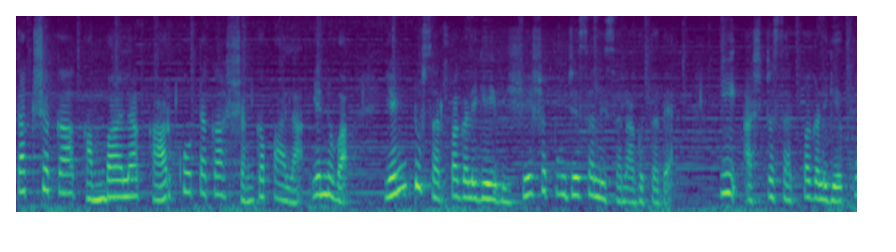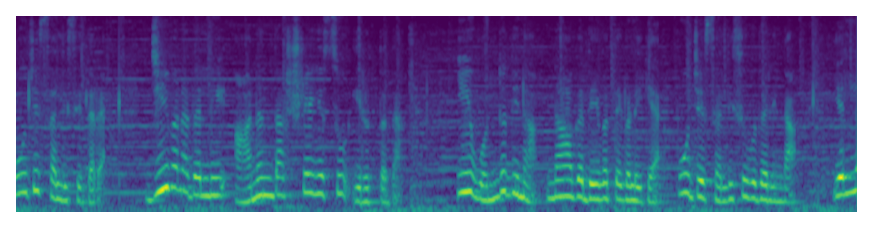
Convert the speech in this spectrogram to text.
ತಕ್ಷಕ, ಕಂಬಾಲ, ಕಾರ್ಕೋಟಕ ಶಂಕಪಾಲ ಎನ್ನುವ ಎಂಟು ಸರ್ಪಗಳಿಗೆ ವಿಶೇಷ ಪೂಜೆ ಸಲ್ಲಿಸಲಾಗುತ್ತದೆ. ಈ ಅಷ್ಟ ಸರ್ಪಗಳಿಗೆ ಪೂಜೆ ಸಲ್ಲಿಸಿದರೆ ಜೀವನದಲ್ಲಿ ಆನಂದ ಶ್ರೇಯಸ್ಸು ಇರುತ್ತದೆ. ಈ ಒಂದು ದಿನ ನಾಗದೇವತೆಗಳಿಗೆ ಪೂಜೆ ಸಲ್ಲಿಸುವುದರಿಂದ ಎಲ್ಲ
